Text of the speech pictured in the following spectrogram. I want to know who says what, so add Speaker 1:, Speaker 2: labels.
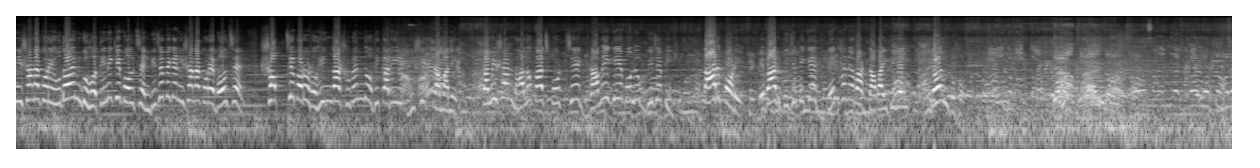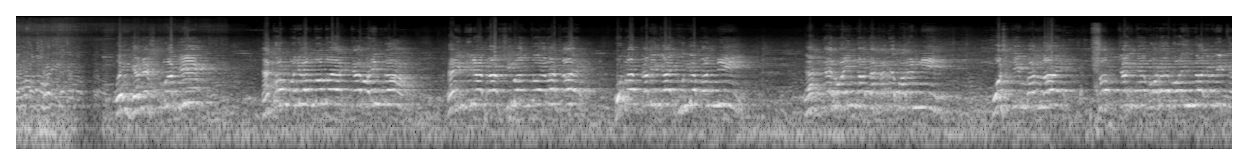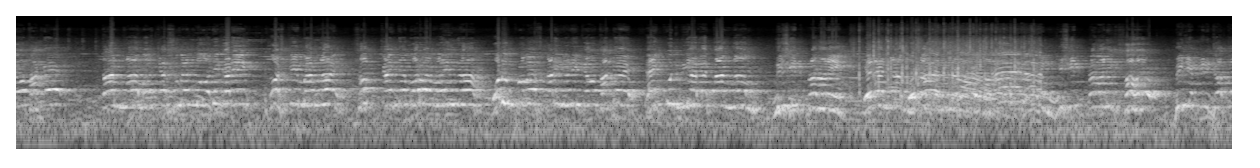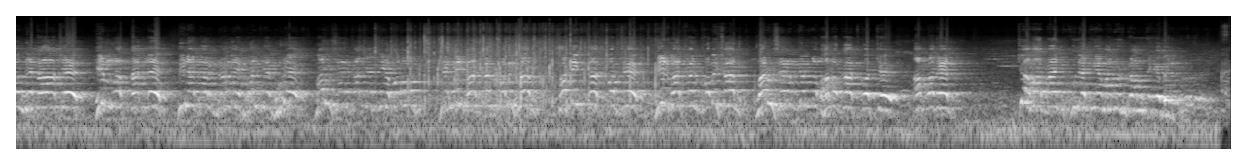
Speaker 1: বিজেপিকে নিশানা করে উদয়ন গুহ, তিনি কি বলছেন? বিজেপিকে নিশানা করে বলছেন, সবচেয়ে বড় রোহিঙ্গা শুভেন্দু অধিকারী নিশীথ প্রামাণিক কমিশন ভালো কাজ করছে, গ্রামে গিয়ে বলুক বিজেপি। তারপরে এবার বিজেপিকে দেখে নেবার দাবাই দিলেন উদয়ন গুহ।
Speaker 2: ওই জ্ঞানেশ কুমারজি, এখন পর্যন্ত তো একটা রোহিঙ্গা এই দিনাটার সীমান্ত এলাকায় ভোটার তালিকায় খুঁজে পাননি। একটা রোহিঙ্গা দেখাতে পারেননি। পশ্চিম বাংলায় সবচাইতে বড় রোহিঙ্গা যদি কেউ থাকে, তার নাম হচ্ছে শুভেন্দু অধিকারী। পশ্চিম বাংলায় সবচাইতে বড় রোহিঙ্গা অনুপ্রবেশকারী যদি কেউ থাকে, এই কুচবিহারে তার নাম নিশীত প্রামাণিক। এদের নাম নিশীত প্রামাণিক সহ বিজেপির যত নেতা আছে হিম্মত থাকলে নির্বাচন কমিশন মানুষের জন্য ভালো কাজ করছে। আপনাদের জামা প্যান্ট খুলে নিয়ে মানুষ গ্রাম থেকে বের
